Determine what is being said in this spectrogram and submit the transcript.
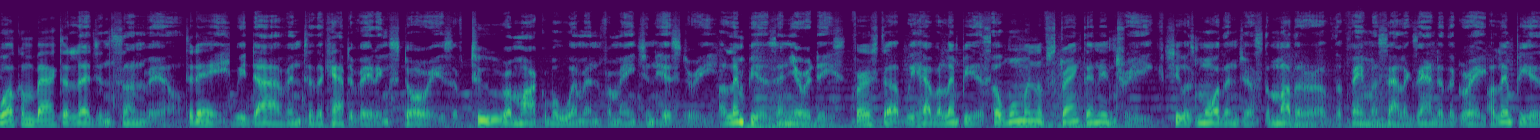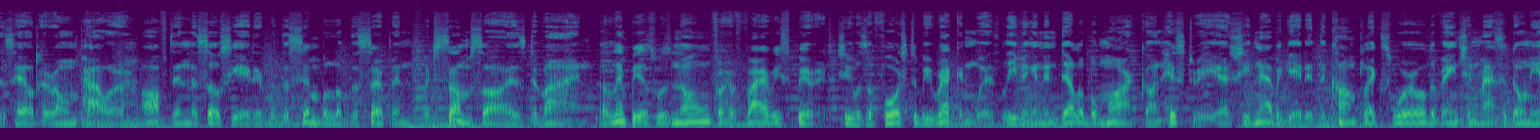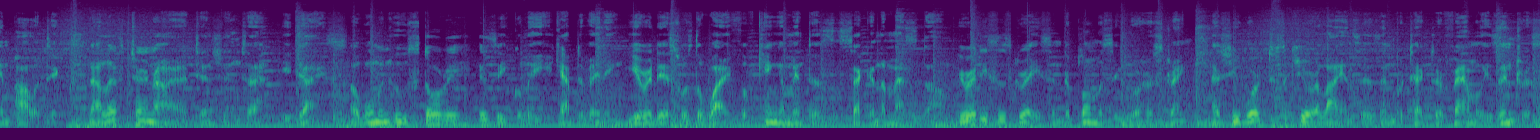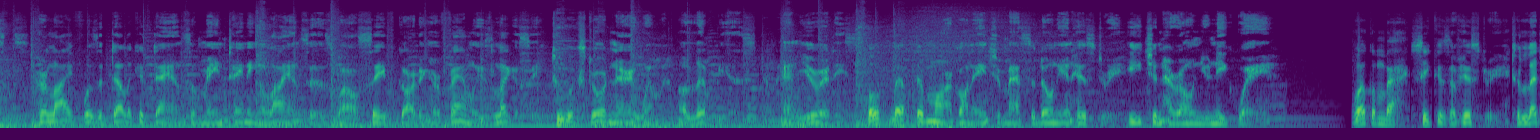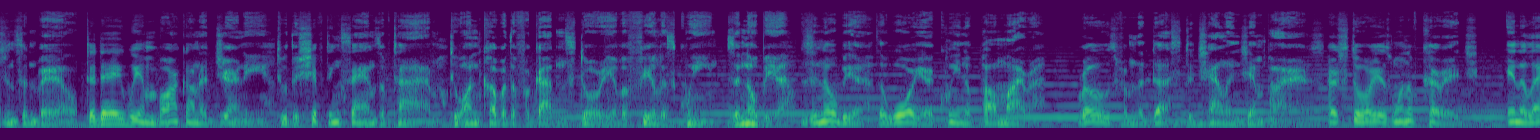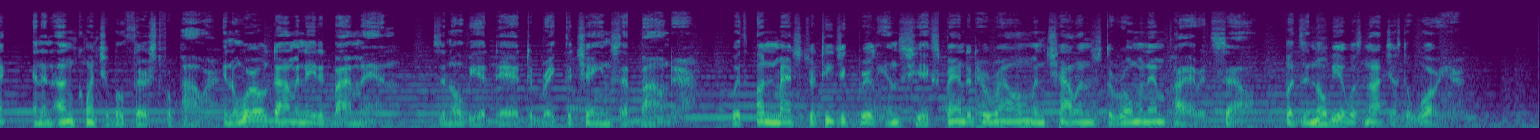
Welcome back to Legends Unveiled. Today, we dive into the captivating stories of two remarkable women from ancient history, Olympias and Eurydice. First up, we have Olympias, a woman of strength and intrigue. She was more than just the mother of the famous Alexander the Great. Olympias held her own power, often associated with the symbol of the serpent, which some saw as divine. Olympias was known for her fiery spirit. She was a force to be reckoned with, leaving an indelible mark on history as she navigated the complex world of ancient Macedonian politics. Now let's turn our attention to Eurydice, a woman whose story is equally captivating. Eurydice was the wife of King Amyntas II of Macedon. Eurydice's grace and diplomacy were her strength, as she worked to secure alliances and protect her family's interests. Her life was a delicate dance of maintaining alliances while safeguarding her family's legacy. Two extraordinary women, Olympias and Eurydice, both left their mark on ancient Macedonian history, each in her own unique way. Welcome back, seekers of history, to Legends Unveiled. Today we embark on a journey through the shifting sands of time to uncover the forgotten story of a fearless queen, Zenobia. Zenobia, the warrior queen of Palmyra, rose from the dust to challenge empires. Her story is one of courage, intellect, and an unquenchable thirst for power. In a world dominated by man, Zenobia dared to break the chains that bound her. With unmatched strategic brilliance, she expanded her realm and challenged the Roman Empire itself. But Zenobia was not just a warrior.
